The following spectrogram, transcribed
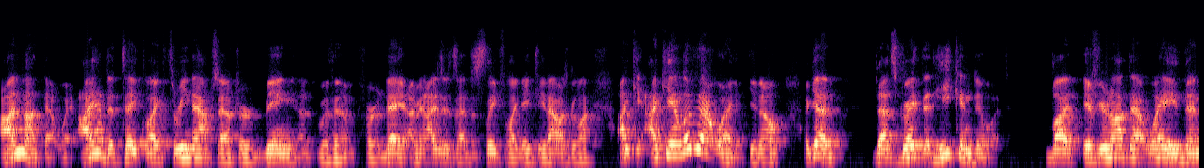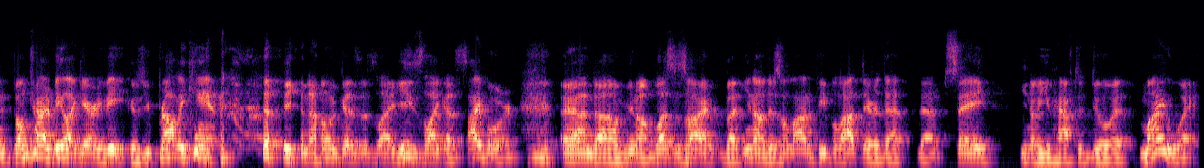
I'm not that way. I had to take like three naps after being with him for a day. I mean, I just had to sleep for like 18 hours because I can't, I can't live that way. You know, again, that's great that he can do it. But if you're not that way, then don't try to be like Gary Vee because you probably can't, you know, because it's like he's like a cyborg, and um, you know, bless his heart. But you know, there's a lot of people out there that that say, you know, you have to do it my way,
